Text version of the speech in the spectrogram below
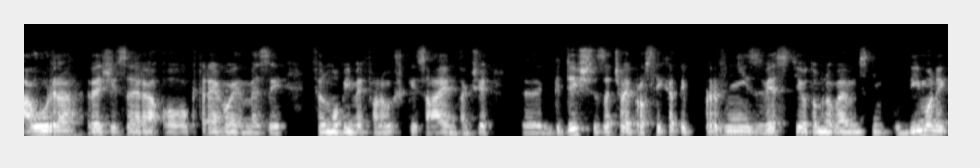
aura režiséra, o kterého je mezi filmovými fanoušky zájem. Takže eh, když začaly proslýchat ty první zvěsti o tom novém snímku Demonic,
